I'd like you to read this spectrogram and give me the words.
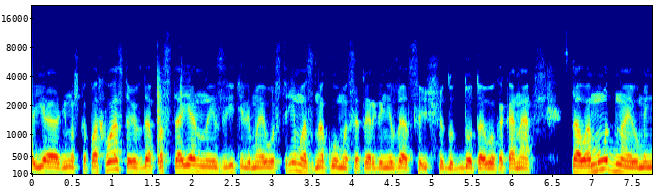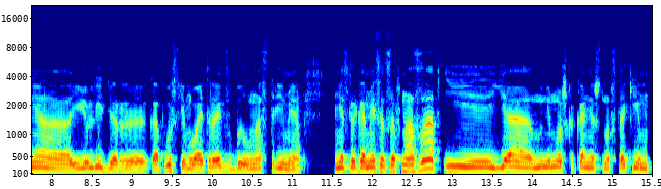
я немножко похвастаюсь, да, постоянные зрители моего стрима знакомы с этой организацией еще до, до того, как она стала модной. У меня ее лидер э, Капустин, White Rex, был на стриме несколько месяцев назад, и я ну, немножко, конечно, с таким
